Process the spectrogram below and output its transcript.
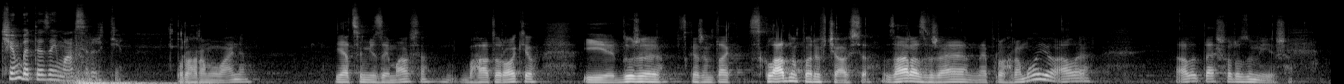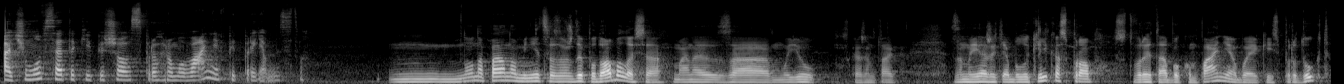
чим би ти займався в житті? Програмуванням. Я цим і займався багато років і дуже, скажімо так, складно перевчався. Зараз вже не програмую, але, але те, що розумієш. А чому все-таки пішов з програмування в підприємництво? Ну, напевно, мені це завжди подобалося. У мене за мою, скажімо так, за моє життя було кілька спроб створити або компанію, або якийсь продукт.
